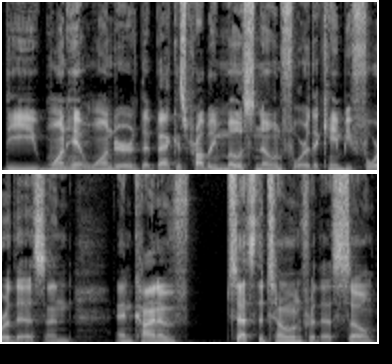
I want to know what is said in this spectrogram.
the one-hit wonder that Beck is probably most known for that came before this and and kind of sets the tone for this. So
